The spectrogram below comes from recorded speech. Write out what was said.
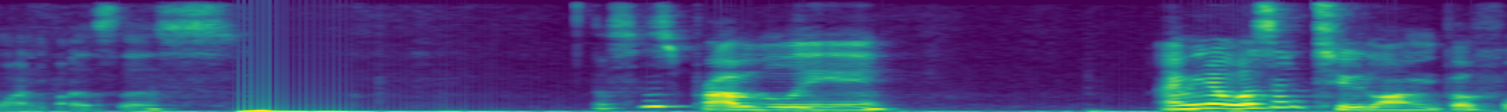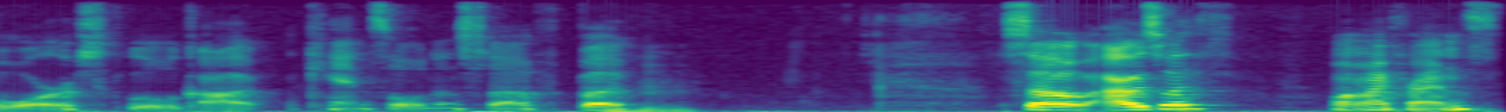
when was this? This was probably. I mean, it wasn't too long before school got canceled and stuff, but. Mhm. So, I was with one of my friends,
